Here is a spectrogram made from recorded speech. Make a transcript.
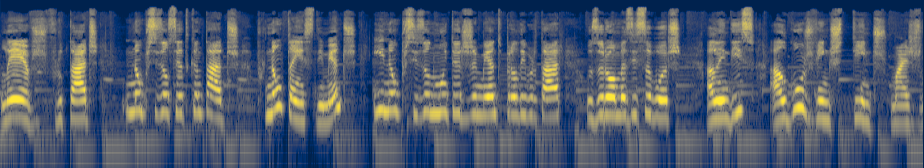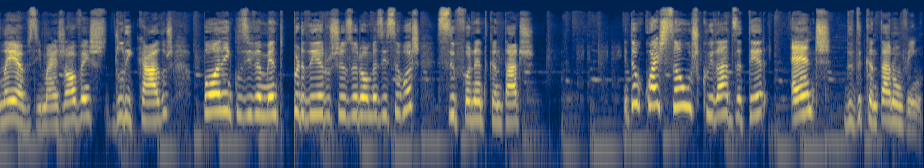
leves, frutados, não precisam ser decantados, porque não têm sedimentos e não precisam de muito arejamento para libertar os aromas e sabores. Além disso, alguns vinhos tintos mais leves e mais jovens, delicados, podem inclusivamente perder os seus aromas e sabores se forem decantados. Então, quais são os cuidados a ter antes de decantar um vinho?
